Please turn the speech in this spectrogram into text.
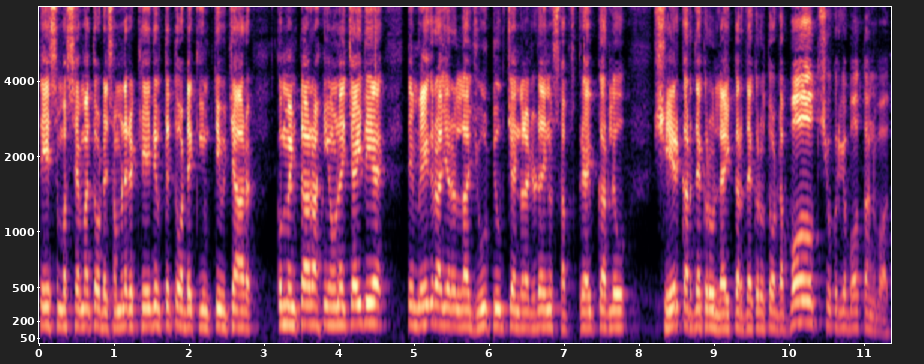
ਤੇ ਇਹ ਸਮੱਸਿਆ ਮੈਂ ਤੁਹਾਡੇ ਸਾਹਮਣੇ ਰੱਖੀ ਇਹਦੇ ਉੱਤੇ ਤੁਹਾਡੇ ਕੀਮਤੀ ਵਿਚਾਰ, ਕਮੈਂਟਾਂ ਰਾਹੀਂ ਆਉਣੇ ਚਾਹੀਦੇ ਹੈ ਤੇ ਮੇਘਰਾਜ ਰੱਲਾ YouTube ਚੈਨਲ ਹੈ ਜਿਹੜਾ ਇਹਨੂੰ ਸਬਸਕ੍ਰਾਈਬ ਕਰ ਲਿਓ ਸ਼ੇਅਰ ਕਰਦਿਆ ਕਰੋ ਲਾਈਕ ਕਰਦਿਆ ਕਰੋ। ਤੁਹਾਡਾ ਬਹੁਤ ਸ਼ੁਕਰੀਆ, ਬਹੁਤ ਧੰਨਵਾਦ।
